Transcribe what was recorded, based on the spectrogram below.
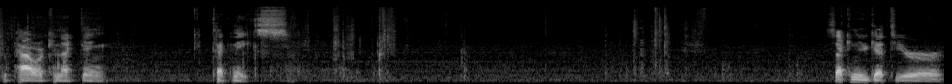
the power connecting techniques. Second, you get your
